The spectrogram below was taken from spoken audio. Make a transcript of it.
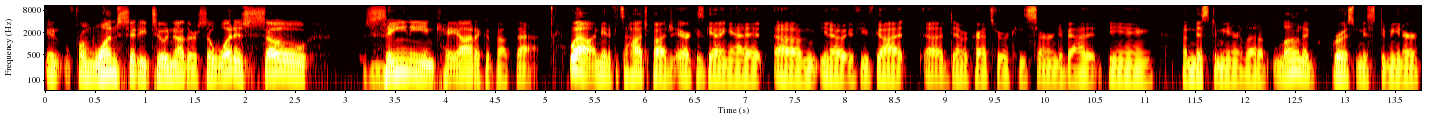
in, from one city to another. So, what is so zany and chaotic about that? Well, I mean, if it's a hodgepodge, Eric is getting at it. Um, you know, if you've got uh, Democrats who are concerned about it being a misdemeanor, let alone a gross misdemeanor,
